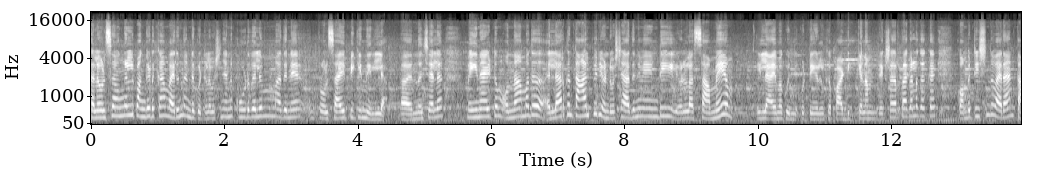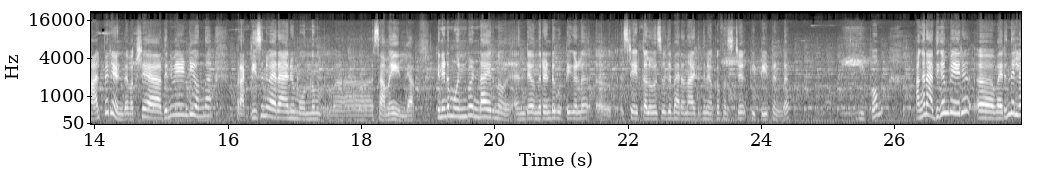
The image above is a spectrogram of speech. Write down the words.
കലോത്സവങ്ങളിൽ പങ്കെടുക്കാൻ വരുന്നുണ്ട് കുട്ടികൾ പക്ഷെ ഞാൻ കൂടുതലും അതിനെ പ്രോത്സാഹിപ്പിക്കുന്നില്ല. എന്ന് വെച്ചാൽ മെയിനായിട്ടും ഒന്നാമത് എല്ലാവർക്കും താല്പര്യമുണ്ട് പക്ഷെ അതിനുവേണ്ടിയുള്ള സമയം ഇല്ലായ്മ കുഞ്ഞു കുട്ടികൾക്ക് പഠിക്കണം രക്ഷകർത്താക്കൾക്കൊക്കെ കോമ്പറ്റീഷന് വരാൻ താല്പര്യമുണ്ട്. പക്ഷേ അതിനുവേണ്ടി ഒന്ന് പ്രാക്ടീസിന് വരാനും ഒന്നും സമയമില്ല. പിന്നീട് മുൻപ് ഉണ്ടായിരുന്നു എന്റെ ഒന്ന് രണ്ട് കുട്ടികൾ സ്റ്റേറ്റ് കലോത്സവത്തിൽ ഭരതനാട്യത്തിനൊക്കെ ഫസ്റ്റ് കിട്ടിയിട്ടുണ്ട്. ഇപ്പം അങ്ങനെ അധികം പേര് വരുന്നില്ല.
